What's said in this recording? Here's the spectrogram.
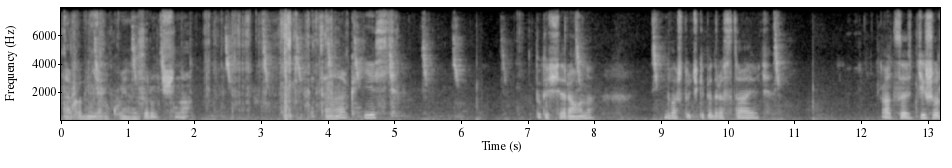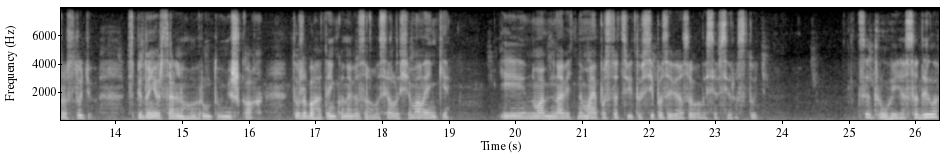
Так, однією рукою незручно. Так, есть. Тут іще рано. Два штучки підростають. А це ті, що ростуть з-під універсального ґрунту в мішках. Дуже багатенько нав'язалося, але ще маленькі. І навіть немає пустоцвіту. Всі позав'язувалися, всі ростуть. Це другий я садила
